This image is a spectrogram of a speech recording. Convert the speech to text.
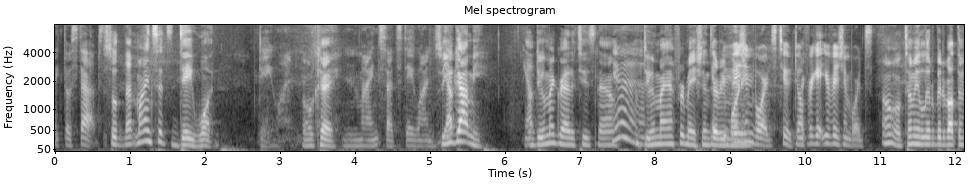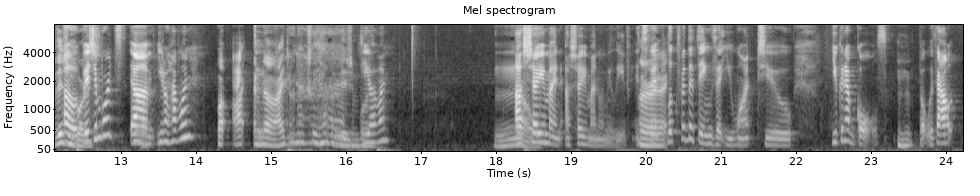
like those steps. so that mindset's day one. Day one, Okay. mindsets. Day one. So Yep. you got me. I'm doing my gratitudes now. Yeah. I'm doing my affirmations Yep, every morning. vision boards too. Don't forget your vision boards. Oh, well, tell me a little bit about the vision oh, boards. vision boards. Um, you don't have one? Well, I no, I don't actually have a vision board. Do you have one? No. I'll show you mine. I'll show you mine when we leave. It's All the, right. look for the things that you want to. You can have goals, Mm-hmm. but without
